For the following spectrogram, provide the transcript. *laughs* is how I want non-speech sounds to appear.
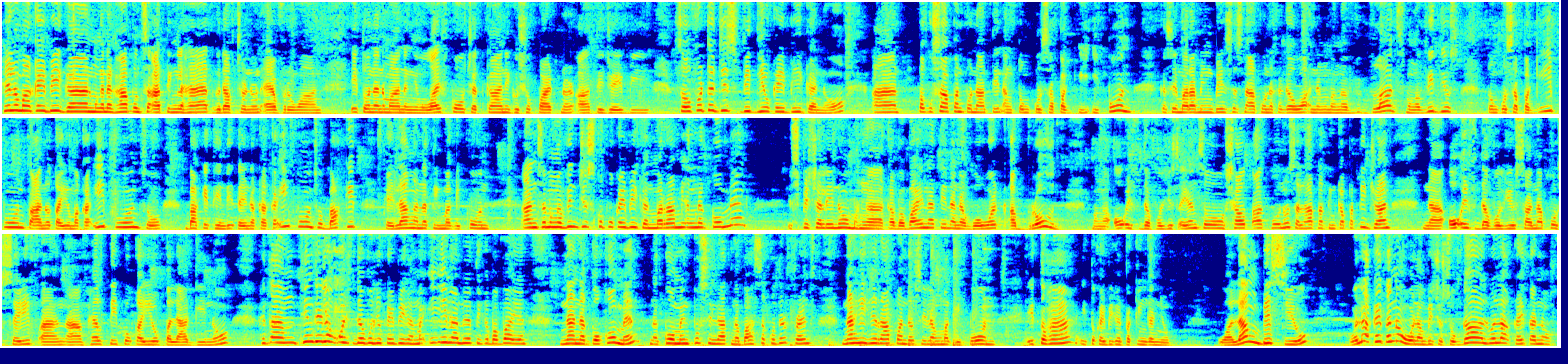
Hello mga kaibigan, magandang hapon sa ating lahat. Good afternoon everyone. Ito na naman ang yung life coach at kanegosyo partner Ate JB. So for today's video kaibigan, no, at pag-usapan po natin ang tungkol sa pag-iipon. Kasi maraming beses na ako nakagawa ng mga vlogs, mga videos tungkol sa pag-iipon, paano tayo makaipon, so bakit hindi tayo nakakaipon, so bakit kailangan nating mag-ipon. And sa mga videos ko po kaibigan, marami ang nag-comment especially no mga kababayan natin na nagwo-work abroad mga OFWs ayan so shout out po no sa lahat nating kapatid dyan na OFW sana po safe and um, healthy po kayo palagi no? At, um, hindi lang OFW kaibigan may iilan nating kababayan na nagko-comment nag-comment po sila at nabasa ko their friends nahihirapan daw silang mag-ipon. Ito ha? Ito kaibigan pakinggan nyo. Walang bisyo wala kahit ano walang bisyo sugal wala kahit ano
